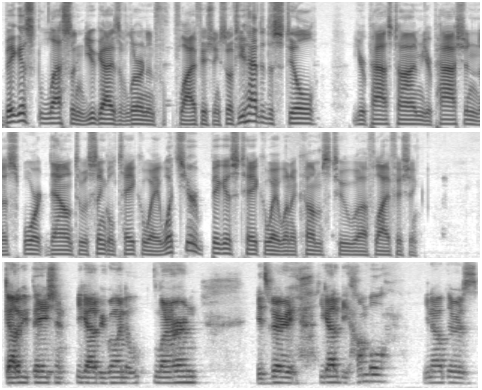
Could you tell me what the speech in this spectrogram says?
Biggest lesson you guys have learned in fly fishing. So if you had to distill your pastime, your passion, the sport down to a single takeaway. What's your biggest takeaway when it comes to uh, fly fishing? Got to be patient. You got to be willing to learn. It's very. You got to be humble. You know, there's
